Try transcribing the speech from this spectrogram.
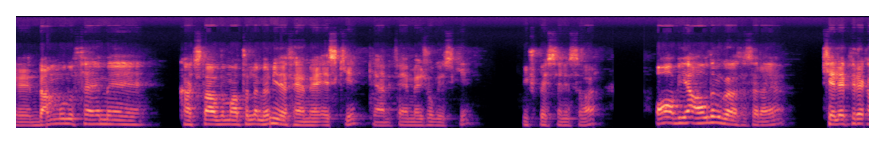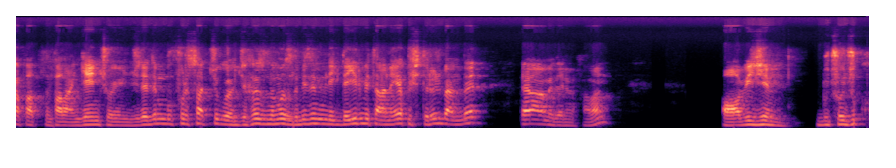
E, ben bunu FM kaçta aldığımı hatırlamıyorum. Yine FM eski. Yani FM çok eski. 3-5 senesi var. O abiyi aldım Galatasaray'a. Kelepire kapattım falan genç oyuncu. Dedim bu fırsatçı golcü hızlı hızlı bizim ligde 20 tane yapıştırır ben de devam ederim falan. Abicim bu çocuk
